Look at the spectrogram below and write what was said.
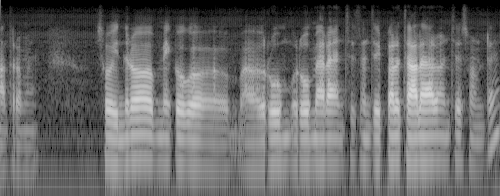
మాత్రమే. సో ఇందులో మీకు రూమ్ రూమ్ అలవెన్సెస్ అని చెప్పి అలా చాలా అలవెన్సెస్ ఉంటాయి.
